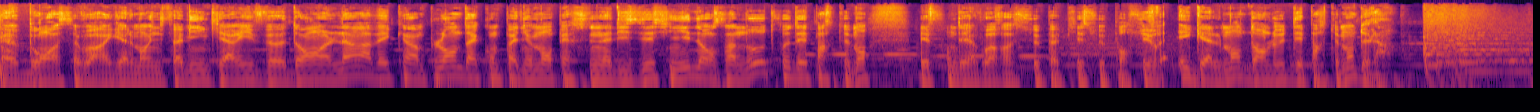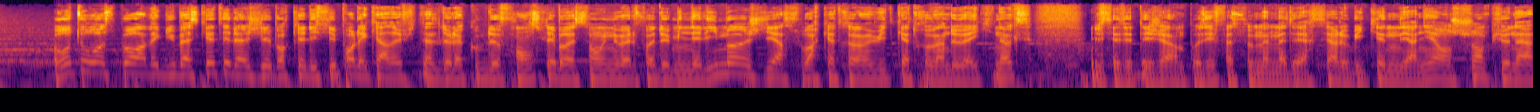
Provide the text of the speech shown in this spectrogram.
Euh, bon, à savoir également une famille qui arrive dans l'un avec un plan d'accompagnement personnalisé signé dans un autre département et fondé à voir ce papier se poursuivre également dans le département de l'Ain. Retour au sport avec du basket et la Gielbourg qualifié pour les quarts de finale de la Coupe de France. Les Bressons une nouvelle fois dominé Limoges hier soir 88-82 à Equinox. Ils s'étaient déjà imposés face au même adversaire le week-end dernier en championnat.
